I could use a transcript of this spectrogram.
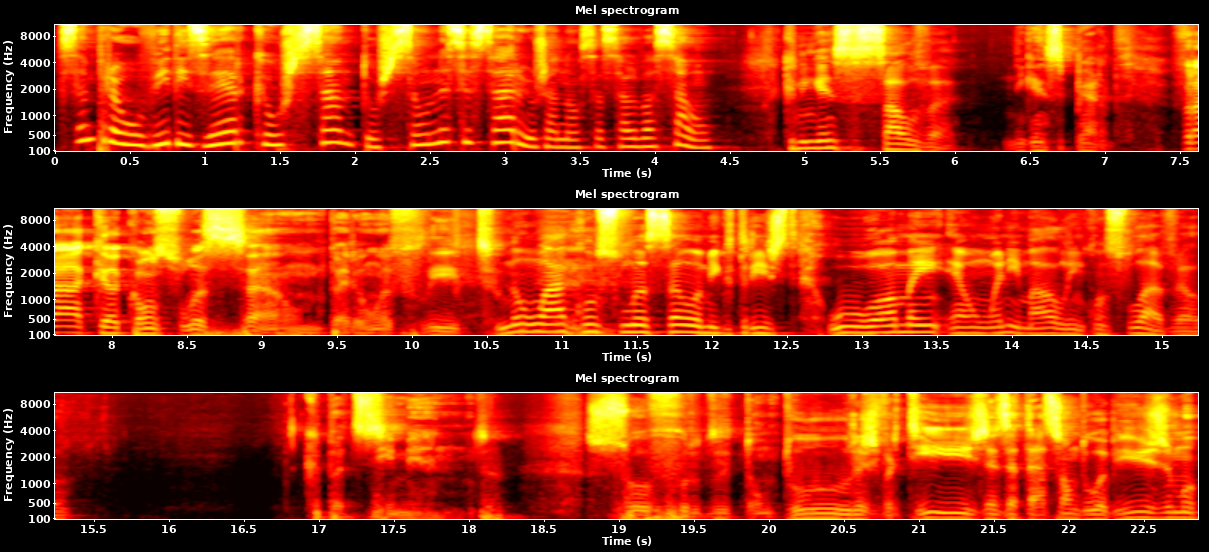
Sempre ouvi dizer que os santos são necessários à nossa salvação. Que ninguém se salva, ninguém se perde. Fraca consolação para um aflito. Não há consolação, amigo triste. O homem é um animal inconsolável. Que padecimento. Sofro de tonturas, vertigens, atração do abismo,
